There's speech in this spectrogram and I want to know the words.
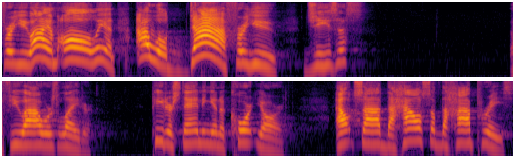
for you. I am all in. I will die for you, Jesus. A few hours later, Peter standing in a courtyard outside the house of the high priest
